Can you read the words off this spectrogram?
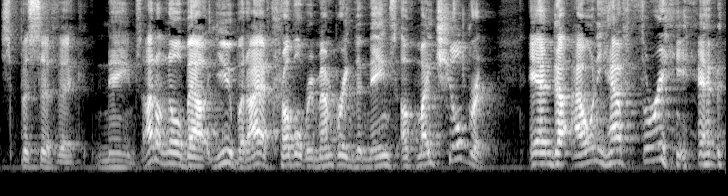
specific names. I don't know about you, but I have trouble remembering the names of my children and uh, I only have three, and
